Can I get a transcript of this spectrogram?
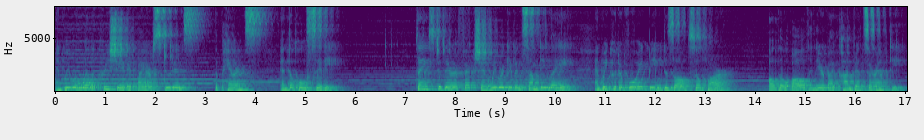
And we were well appreciated by our students, the parents, and the whole city. Thanks to their affection, we were given some delay, and we could avoid being dissolved so far, although all the nearby convents are empty.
